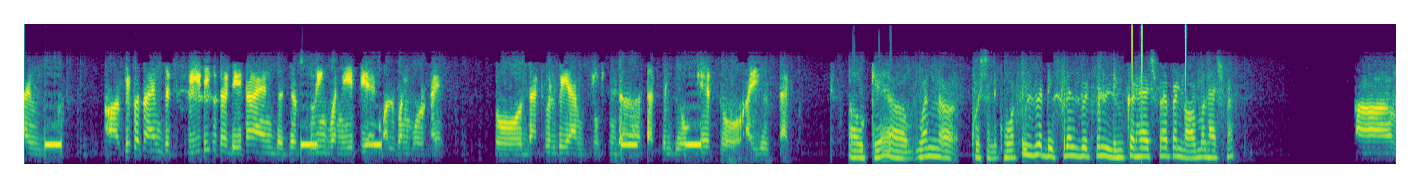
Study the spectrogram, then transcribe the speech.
I'm uh, because I'm just reading the data and just doing one API call one more time. So that will be I'm thinking the, that will be okay. So I use that. Okay. Uh, one uh, question: like, What is the difference between linked hash map and normal hash map? Uh,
